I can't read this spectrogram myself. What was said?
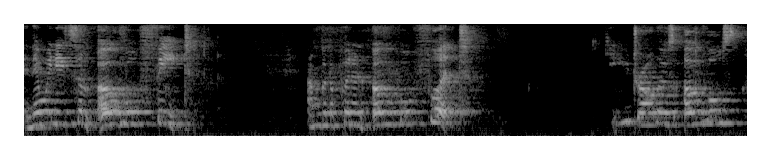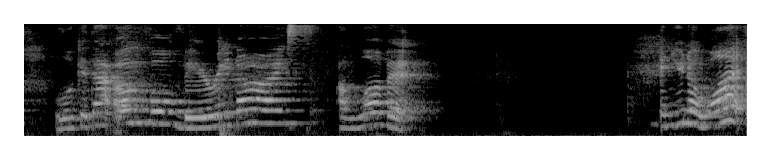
And then we need some oval feet. I'm gonna put an oval foot. Can you draw those ovals? Look at that oval, very nice. I love it. And you know what?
